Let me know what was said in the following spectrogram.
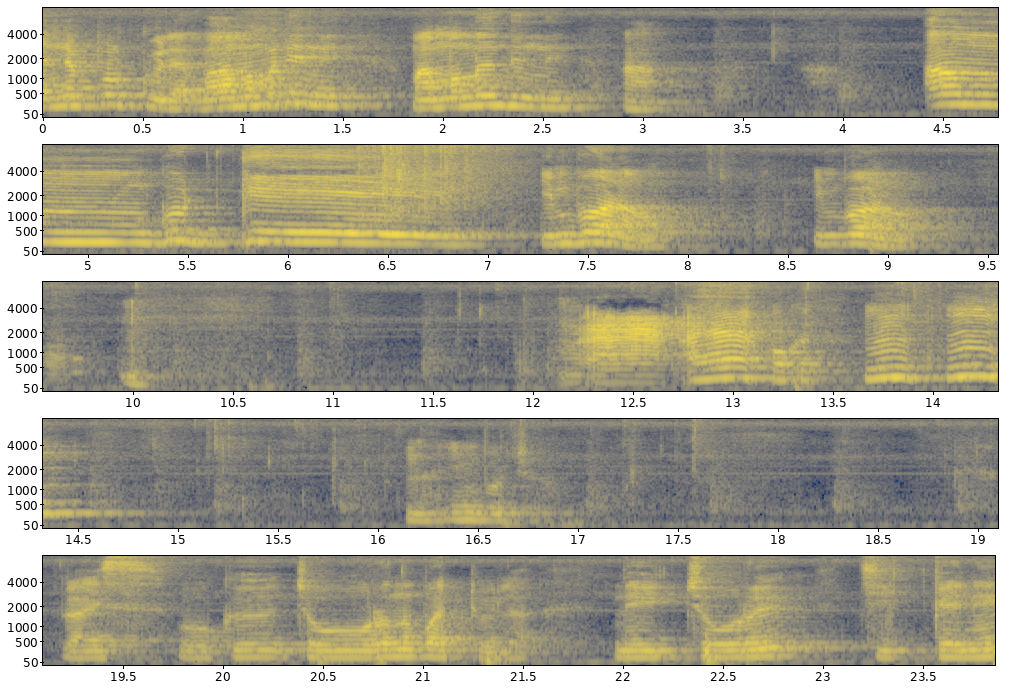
എന്നെ പൊക്കൂല. മാമമ്മ തിന്ന്. മാമമ്മ തിന്ന്? ആ. ഗുഡ് ഗേ ഇമ്പു ആണോ ഇമ്പു ആണോ ഓക്കെ. ഗൈസ് ഓക്ക് ചോറൊന്നും പറ്റൂല. നെയ്ച്ചോറ് ചിക്കന്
